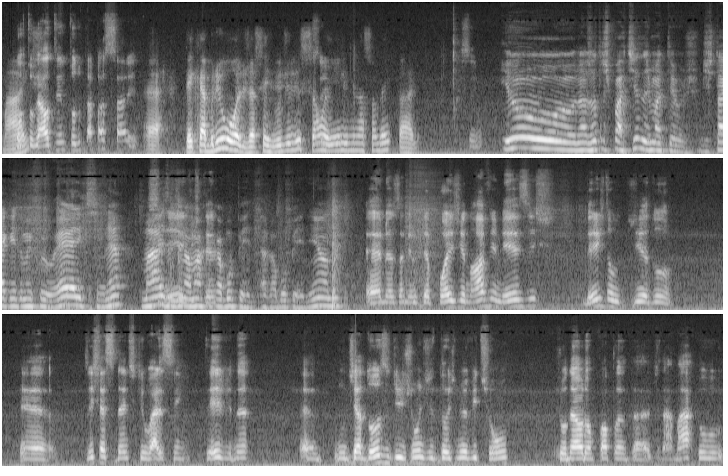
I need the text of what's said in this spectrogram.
Mas... Portugal tem tudo para passar aí. É. Tem que abrir o olho, já serviu de lição Sim. aí a eliminação da Itália. Sim. E no, nas outras partidas, Matheus, destaque aí também foi o Eriksen, né? Mas Sim, a Dinamarca acabou, per acabou perdendo. É, meus amigos, depois de nove meses, desde o dia do é, triste acidente que o Eriksen teve, né? É, no dia 12 de junho de 2021, jogo da Eurocopa da Dinamarca, o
